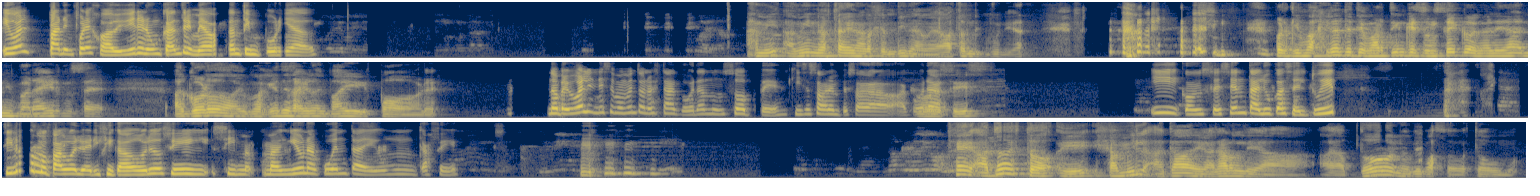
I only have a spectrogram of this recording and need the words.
Igual, paren, fuera joda, vivir en un country me da bastante impunidad. A mí, a mí no estar en Argentina me da bastante impunidad. Porque imagínate este Martín que es un seco, no le da ni para ir, no sé, a Córdoba, imagínate salir del país, pobre. No, pero igual en ese momento no estaba cobrando un sope. Quizás ahora empezó a, a ¿Vos cobrar. decís? Y con 60 lucas el tweet. Si no, ¿cómo pagó el verificado, boludo? Si, si ma- mangué una cuenta de un café. Che, a todo esto, eh, Yamil acaba de ganarle a, a Abdón, ¿o qué pasó? Es todo humo.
